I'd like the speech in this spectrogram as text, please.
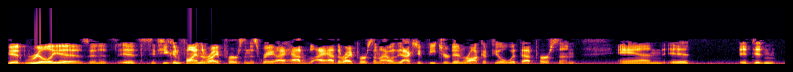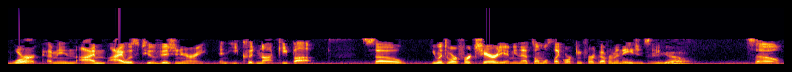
It really is, and it's it's if you can find the right person, it's great. I had I had the right person. I was actually featured in Rocket Fuel with that person, and it it didn't work. I mean, I'm I was too visionary, and he could not keep up. So he went to work for a charity. I mean, that's almost like working for a government agency. There you go. So,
